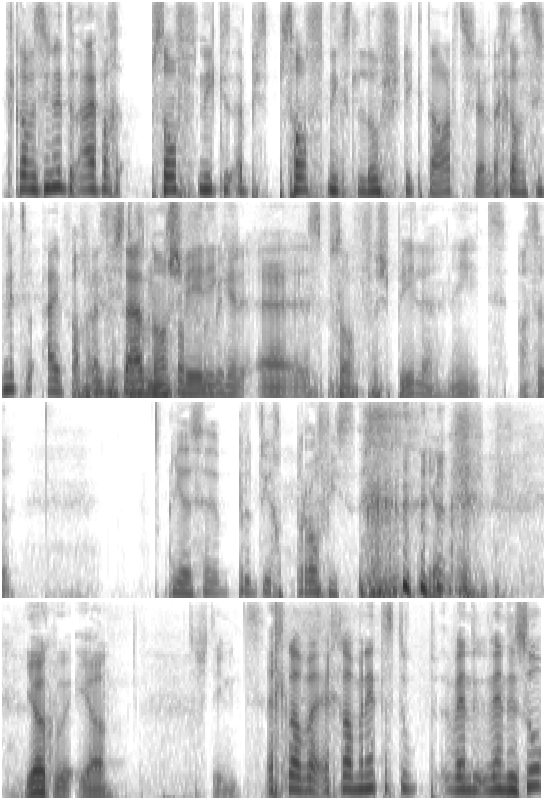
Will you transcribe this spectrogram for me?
ich glaube, es ist nicht einfach etwas Besoffenes lustig darzustellen. Ich glaube, es ist nicht so einfach. Aber wenn es du ist doch noch schwieriger, äh, ein besoffen spielen, nicht? Also, Ja, es sind natürlich Profis. ja, ja gut, ja. Das stimmt. Ich glaube, ich glaube nicht, dass du, wenn du, wenn du so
